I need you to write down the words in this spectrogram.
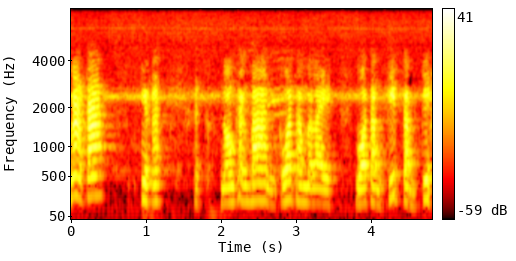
มาตาน้องข้างบ้านก็ว่าทำอะไรบอกต่ำกิบต่ำกิบ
